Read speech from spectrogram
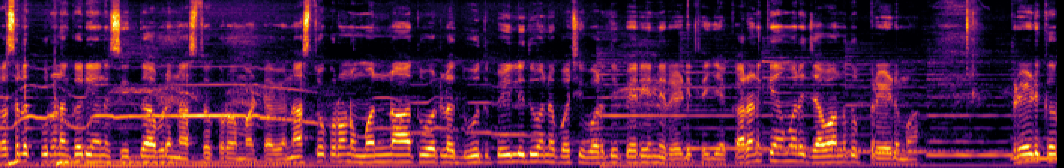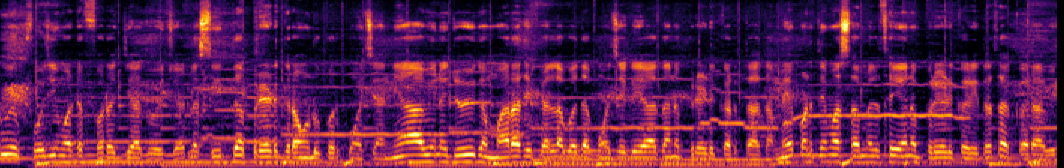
કસરત પૂર્ણ કરી અને સીધા આપણે નાસ્તો કરવા માટે આવ્યા. નાસ્તો કરવાનું મન ન હતું એટલે દૂધ પી લીધું અને પછી વર્દી પહેરીને રેડી થઈ ગયા. કારણ કે અમારે જવાનું હતું પ્રેડમાં પ્રેડ કરવું એ ફોજી માટે ફરજિયાત હોય છે. એટલે સીધા પ્રેડ ગ્રાઉન્ડ ઉપર પહોંચ્યા. ત્યાં આવીને જોયું કે મારાથી પહેલાં બધા પહોંચી ગયા હતા અને પ્રેડ કરતા હતા. મેં પણ તેમાં સામેલ થઈ અને પ્રેડ કરી તથા કરાવી.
